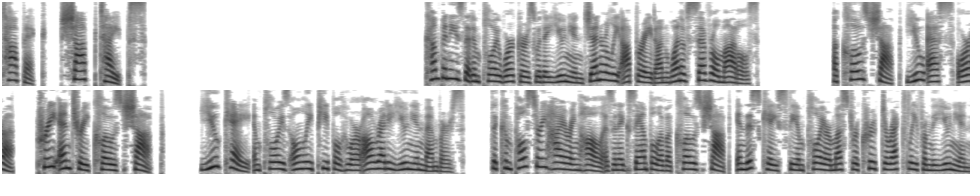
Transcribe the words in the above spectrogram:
Topic. Shop types Companies that employ workers with a union generally operate on one of several models. A closed shop US or a pre-entry closed shop UK employs only people who are already union members. The compulsory hiring hall is an example of a closed shop, in this case the employer must recruit directly from the union,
